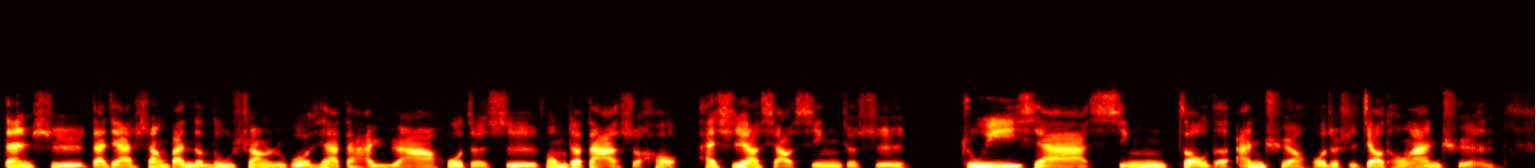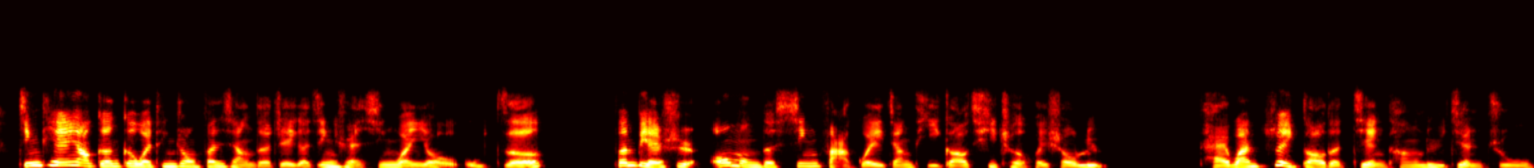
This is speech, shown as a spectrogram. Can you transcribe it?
但是大家上班的路上如果下大雨啊，或者是风比较大的时候，还是要小心，就是注意一下行走的安全或者是交通安全。今天要跟各位听众分享的这个精选新闻有五则，分别是欧盟的新法规将提高汽车回收率，台湾最高的健康绿建筑，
